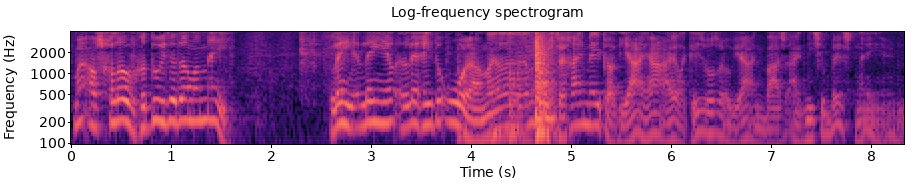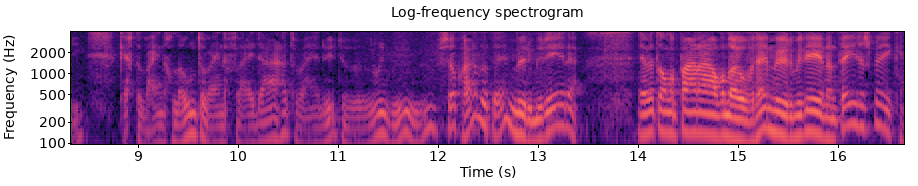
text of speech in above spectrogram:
Maar als gelovige doe je er dan aan mee. Leg, je de oren aan, luister, ga je meepraten? Ja, ja, eigenlijk is wel zo. Ja, de baas is eigenlijk niet zo best. Nee, die krijgt te weinig loon, te weinig vrijdagen, te weinig... Zo gaat het, hè, murmureren. Daar hebben we het al een paar avonden over, hè, murmureren en tegenspreken.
